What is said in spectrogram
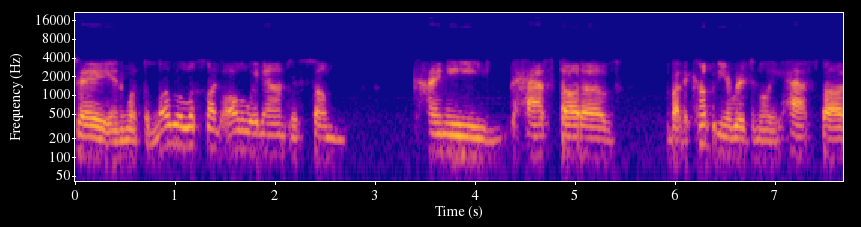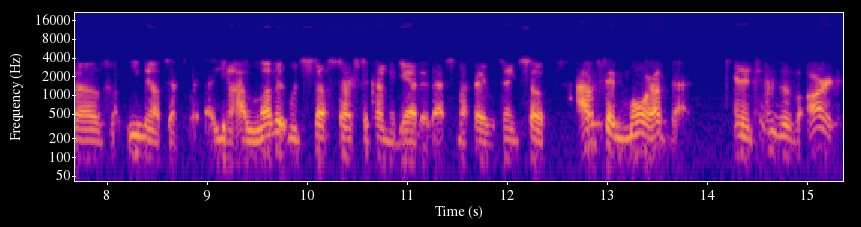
say in what the logo looks like, all the way down to some tiny half thought of by the company originally, half thought of email template. You know, I love it when stuff starts to come together. That's my favorite thing. So I would say more of that. And in terms of art,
